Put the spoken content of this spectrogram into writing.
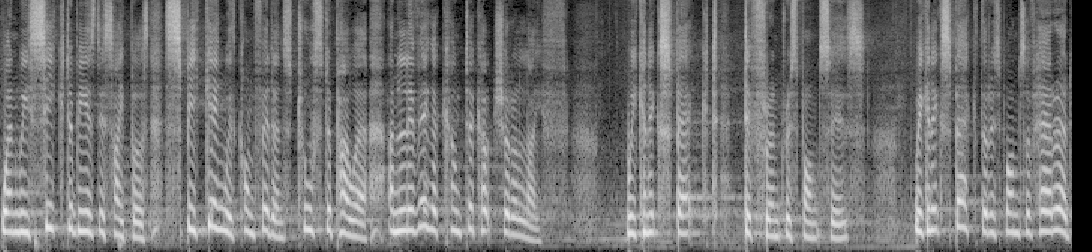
when we seek to be his disciples, speaking with confidence, truth to power, and living a countercultural life, we can expect different responses. We can expect the response of Herod,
